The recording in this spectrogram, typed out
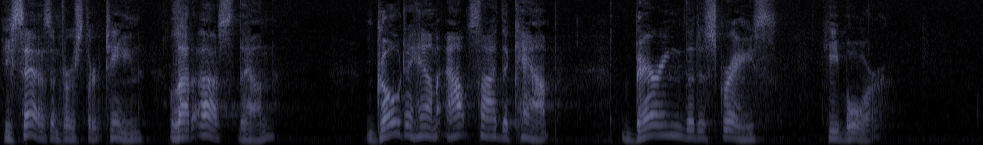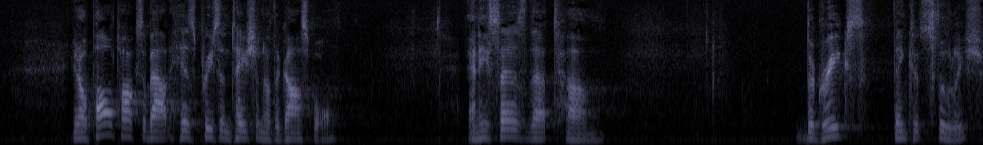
He says in verse 13, Let us then go to him outside the camp, bearing the disgrace he bore. You know, Paul talks about his presentation of the gospel, and he says that um, the Greeks think it's foolish,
